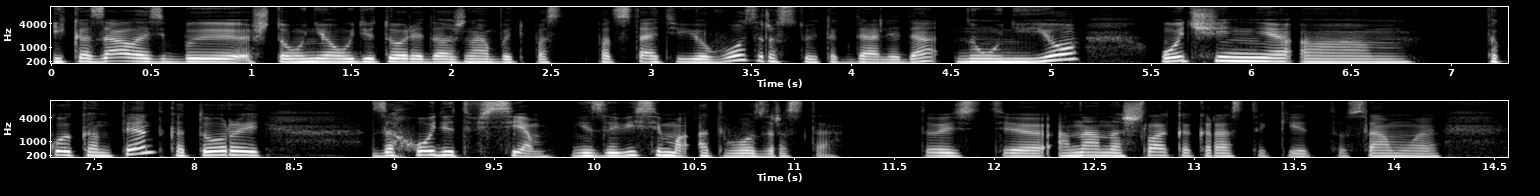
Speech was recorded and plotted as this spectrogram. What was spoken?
и казалось бы, что у нее аудитория должна быть под стать ее возрасту и так далее, да, но у нее очень э, такой контент, который заходит всем, независимо от возраста. То есть э, она нашла как раз-таки то самое Э,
